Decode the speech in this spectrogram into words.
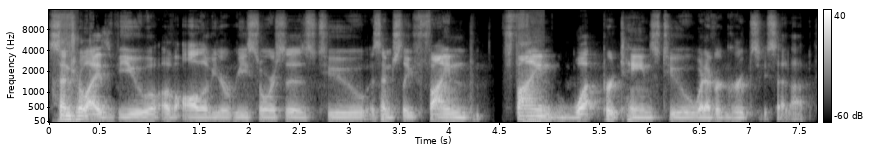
centralized view of all of your resources to essentially find find what pertains to whatever groups you set up.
